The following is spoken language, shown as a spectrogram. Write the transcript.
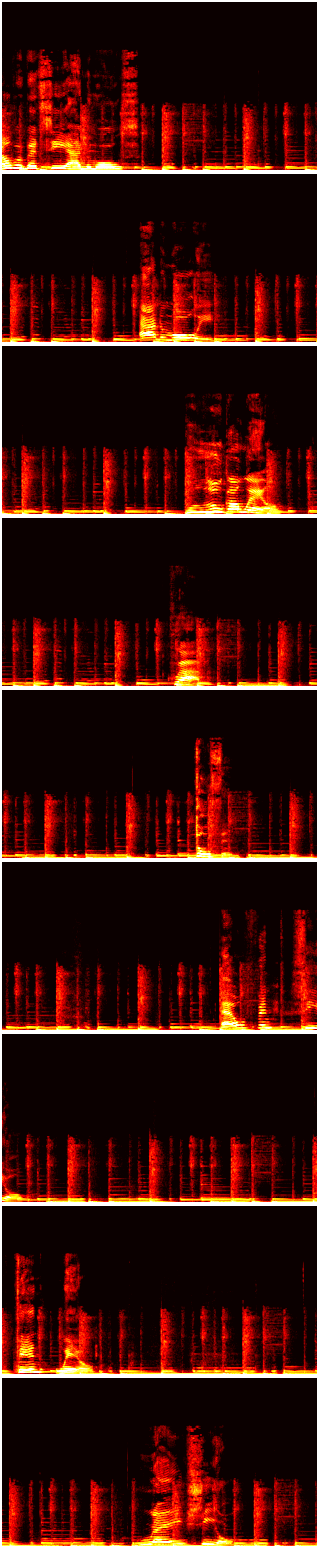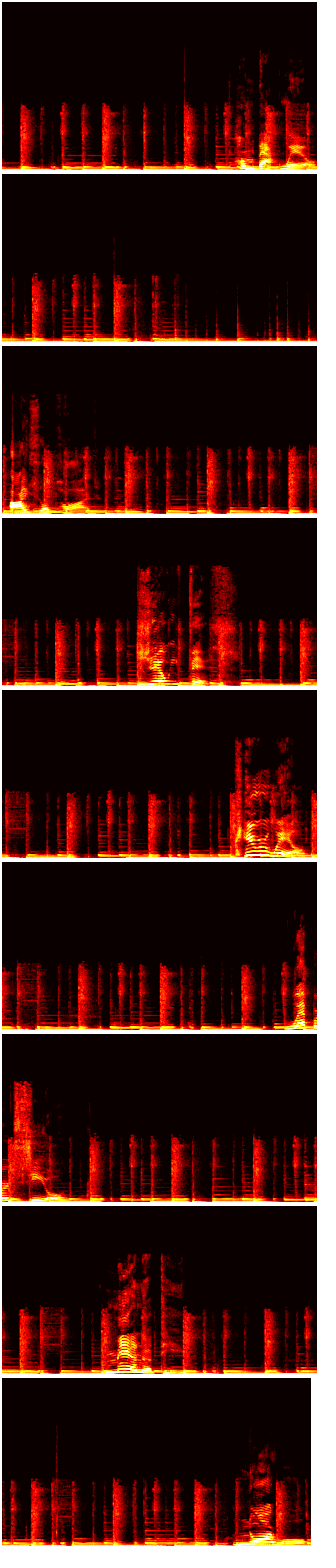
Alphabet sea animals. Animal. Beluga whale. Crab. Dolphin. Elephant seal. Fin whale. Gray seal. Humpback whale. Isopod. Jellyfish. Killer whale. Leopard seal. Manatee. Narwhal.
